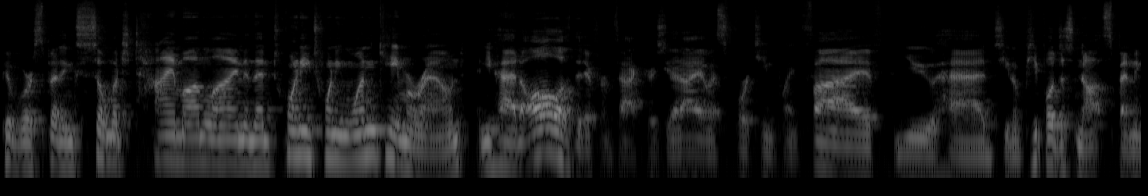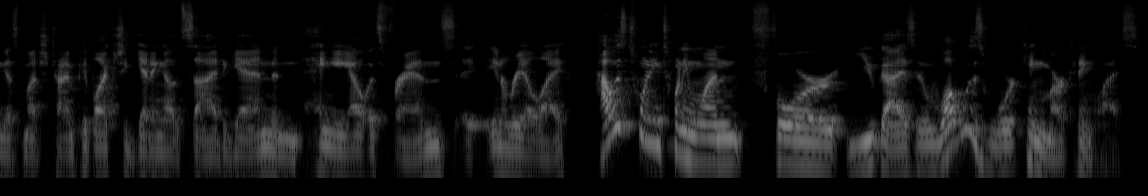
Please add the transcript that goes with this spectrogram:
People were spending so much time online. And then 2021 came around and you had all of the different factors. You had iOS 14.5. You had, you know, people just not spending as much time, people actually getting outside again and hanging out with friends in real life. How was 2021 for you guys and what was working marketing wise?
